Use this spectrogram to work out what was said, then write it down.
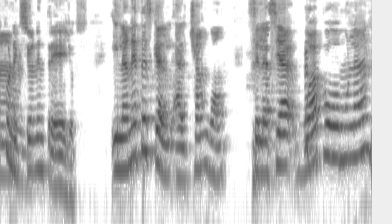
una conexión entre ellos. Y la neta es que al, al Chang Wong se le hacía guapo Mulan.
